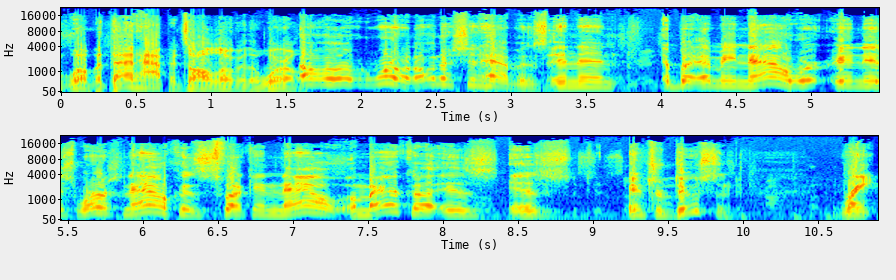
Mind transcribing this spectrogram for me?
Well, but that happens all over the world. all over the world. All that shit happens, and then, but I mean, now we're in this worse now because fucking now America is is introducing rape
